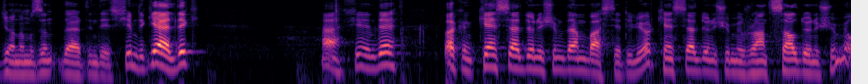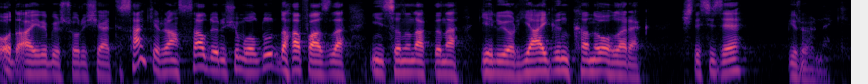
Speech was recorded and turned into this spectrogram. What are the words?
canımızın derdindeyiz. Şimdi geldik. Ha, şimdi Bakın kentsel dönüşümden bahsediliyor. Kentsel dönüşümü, rantsal dönüşümü o da ayrı bir soru işareti. Sanki rantsal dönüşüm olduğu daha fazla insanın aklına geliyor yaygın kanı olarak. İşte size bir örnek.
